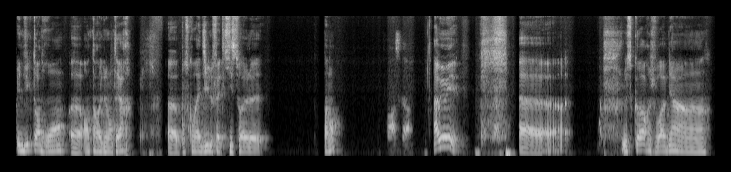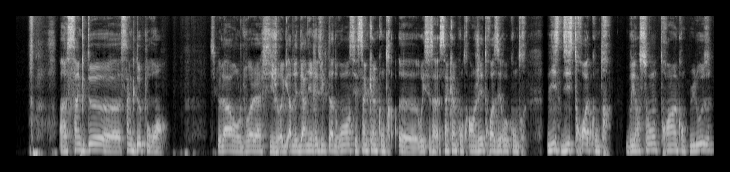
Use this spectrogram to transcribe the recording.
une victoire de Rouen en temps réglementaire. Pour ce qu'on a dit, le fait qu'il soit le... Pardon? Ah oui, oui. Euh, le score, je vois bien un, un 5-2 euh, 5-2 pour Rouen. Parce que là, on le voit, là, si je regarde les derniers résultats de Rouen, c'est 5-1 contre... Euh, oui, c'est ça, 5-1 contre Angers, 3-0 contre Nice, 10-3 contre Briançon, 3-1 contre Mulhouse.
